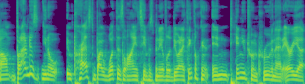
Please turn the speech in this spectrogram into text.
Um, but I'm just you know impressed by what this Lions team has been able to do, and I think they'll continue to improve in that area.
